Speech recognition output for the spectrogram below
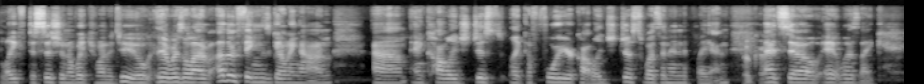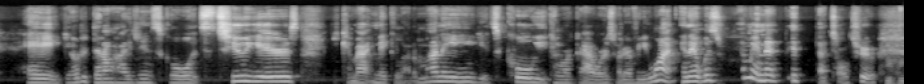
life decision of what you want to do, there was a lot of other things going on. Um, and college, just like a four year college, just wasn't in the plan. Okay. And so it was like, hey, go to dental hygiene school. It's two years. You come out, you make a lot of money. It's cool. You can work hours, whatever you want. And it was, I mean, it, it that's all true. Mhm.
